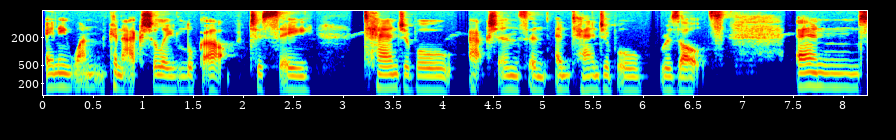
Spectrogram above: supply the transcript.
anyone can actually look up to see tangible actions and, and tangible results. And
